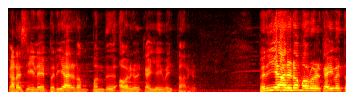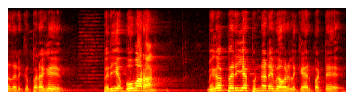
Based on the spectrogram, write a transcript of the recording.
கடைசியிலே பெரியாரிடம் வந்து அவர்கள் கையை வைத்தார்கள். பெரியாரிடம் அவர்கள் கை வைத்ததற்கு பிறகு பெரிய பூமராங் மிகப்பெரிய பின்னடைவு அவர்களுக்கு ஏற்பட்டு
